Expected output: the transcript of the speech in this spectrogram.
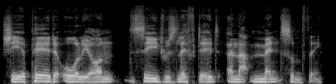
she appeared at Orleans, the siege was lifted, and that meant something.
